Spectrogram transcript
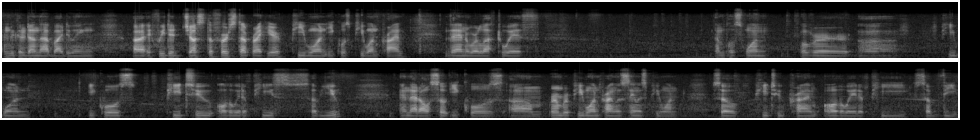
And we could have done that by doing, uh, if we did just the first step right here, p1 equals p1 prime, then we're left with m plus 1 over uh, p1 equals p2 all the way to p sub u and that also equals um, remember p1 prime was the same as p1 so p2 prime all the way to p sub v.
